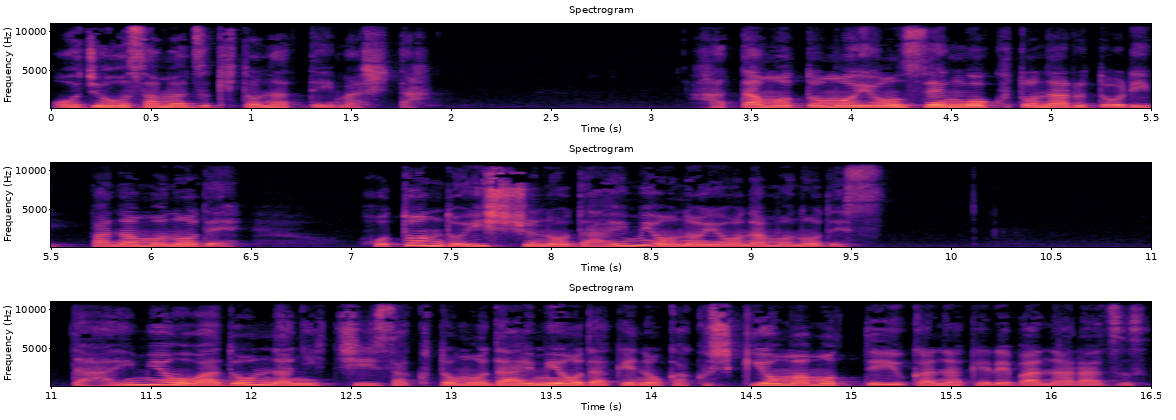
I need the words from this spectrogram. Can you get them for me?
お嬢様好きとなっていました。旗本も四千石となると立派なもので、ほとんど一種の大名のようなものです。大名はどんなに小さくとも大名だけの格式を守ってゆかなければならず、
